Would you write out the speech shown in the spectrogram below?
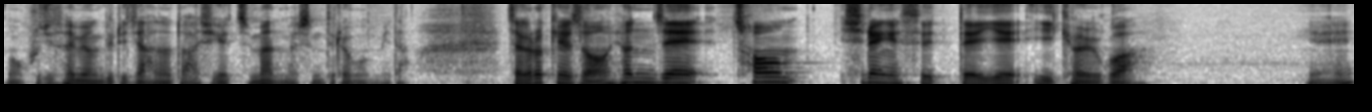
뭐 굳이 설명드리지 않아도 아시겠지만 말씀드려봅니다. 자, 그렇게 해서 현재 처음 실행했을 때의 이 결과 예,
